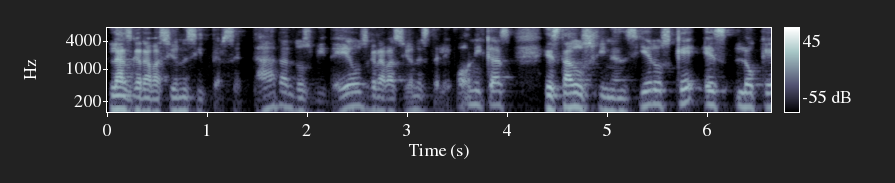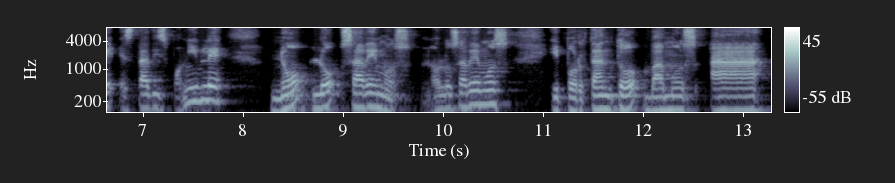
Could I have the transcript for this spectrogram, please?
las grabaciones interceptadas, los videos, grabaciones telefónicas, estados financieros, qué es lo que está disponible. No lo sabemos, no lo sabemos y por tanto vamos a...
